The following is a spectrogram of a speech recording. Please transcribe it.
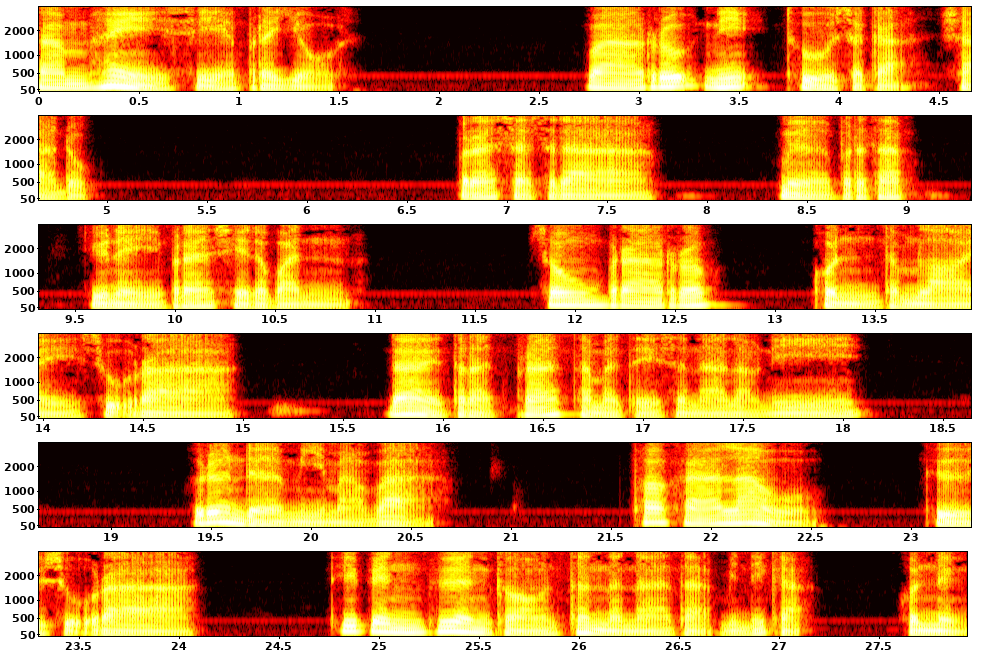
ทำให้เสียประโยชน์ วารุนิทูสกะชาดก พระศาสดา เมื่อประทับ อยู่ในพระเชตวัน ทรงปรารบคนทำลายสุรา ได้ตรัสพระธรรมเทศนาเหล่านี้ เรื่องเดิมมีมาว่า พ่อค้าเหล้าคือสุราที่เป็นเพื่อนของท่านนาตบินิกะคนหนึ่ง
